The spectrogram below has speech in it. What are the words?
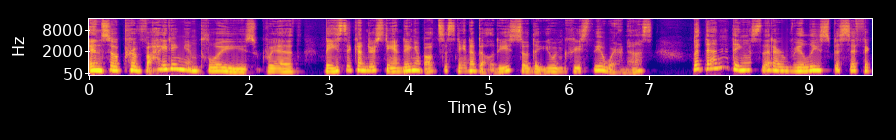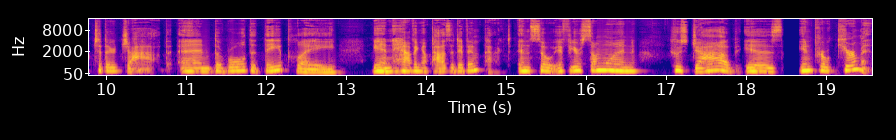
And so providing employees with basic understanding about sustainability so that you increase the awareness, but then things that are really specific to their job and the role that they play in having a positive impact. And so if you're someone whose job is in procurement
